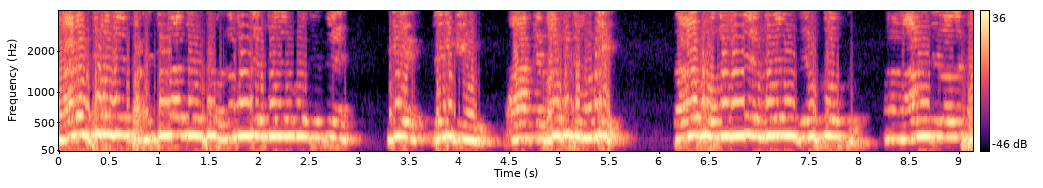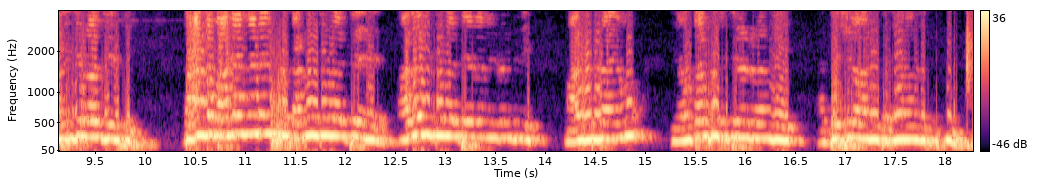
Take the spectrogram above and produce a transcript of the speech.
రాయలసీమని పని జిల్లా చేసి వంద మంది ఎమ్మెల్యేలు కూడా చేసే దీనికి ఆ కెపాసిటీ ఉంది. దాదాపు వంద మంది ఎమ్మెల్యేలు చేసుకోవచ్చు. మన నాలుగు జిల్లాలు పది జిల్లాలు చేసి. దాంట్లో భాగంగానే ఇప్పుడు కర్నూలు జిల్లా ఆదరణ జిల్లా చేయడం అనేటువంటిది మా అభిప్రాయం ఈ అవకాశం ఇచ్చినటువంటి అధ్యక్షుల ధన్యవాదాలు తెలుసుకుంటున్నాను.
